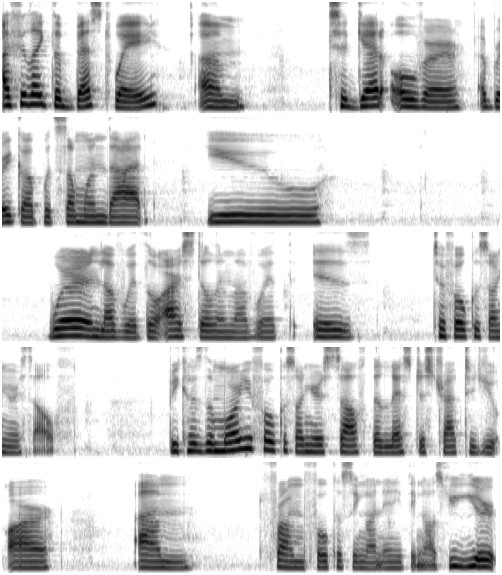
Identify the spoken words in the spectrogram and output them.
i feel like the best way um to get over a breakup with someone that you were in love with or are still in love with is to focus on yourself. Because the more you focus on yourself, the less distracted you are um, from focusing on anything else. You, you're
